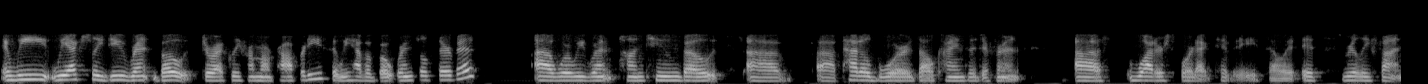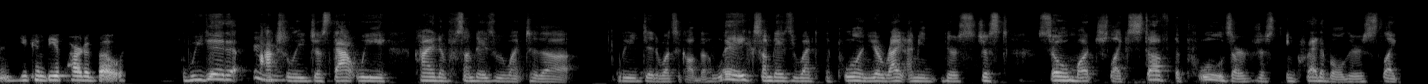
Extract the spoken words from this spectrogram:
And we, we actually do rent boats directly from our property. So we have a boat rental service uh, where we rent pontoon boats, uh, uh, paddle boards, all kinds of different uh, water sport activity. So it, it's really fun. You can be a part of both. We did mm-hmm. actually just that. We kind of, some days we went to the, we did what's it called, the lake. Some days we went to the pool. And you're right. I mean, there's just so much like stuff. The pools are just incredible. There's like,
